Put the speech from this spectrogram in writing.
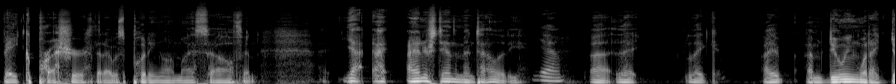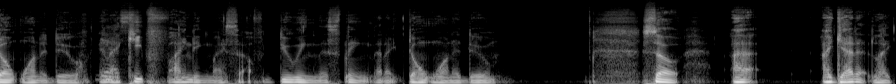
fake pressure that I was putting on myself, and yeah, I, I understand the mentality Yeah. uh, that like I I'm doing what I don't want to do, and I keep finding myself doing this thing that I don't want to do. So, uh, I get it. Like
